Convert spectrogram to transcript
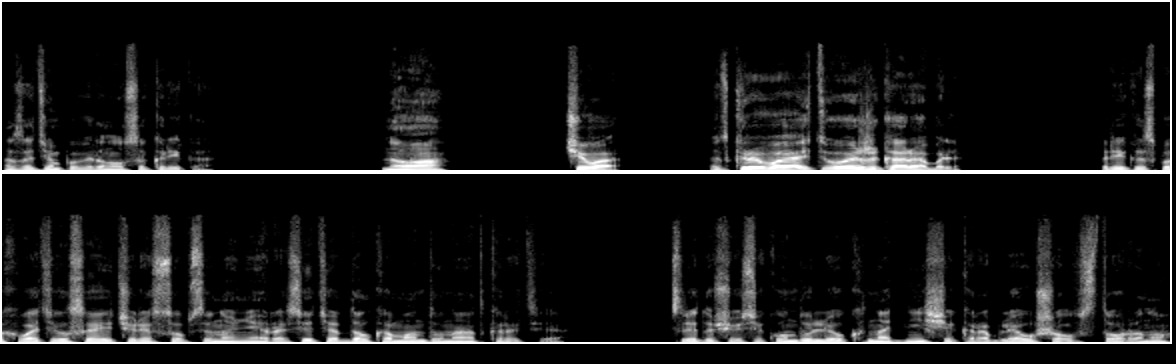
а затем повернулся к Рика. «Но?» «Чего?» «Открывай, твой же корабль!» Рика спохватился и через собственную нейросеть отдал команду на открытие. В следующую секунду люк на днище корабля ушел в сторону,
